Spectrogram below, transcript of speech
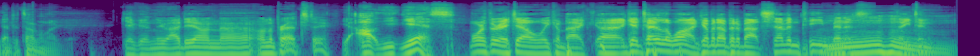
got to talking like that. Give you a new idea on uh, on the Preds too. Yeah, oh, y- yes. More 3HL when we come back. Uh, again, Taylor Lewan coming up in about 17 minutes. Stay tuned.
